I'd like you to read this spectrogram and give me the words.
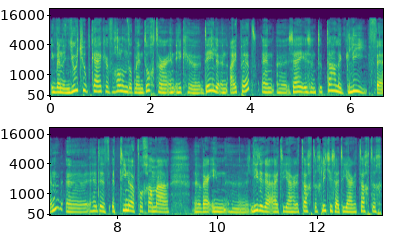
Ik ben een YouTube-kijker, vooral omdat mijn dochter en ik uh, delen een iPad. En uh, zij is een totale Glee-fan. Het, het, het tienerprogramma waarin liederen uit de jaren 80, liedjes uit de jaren 80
